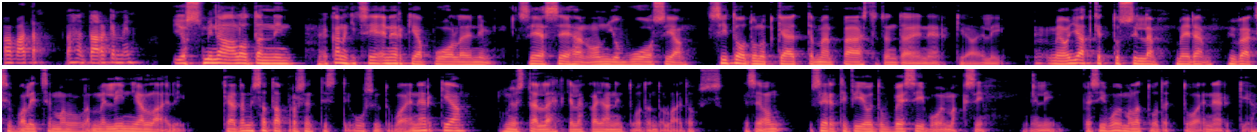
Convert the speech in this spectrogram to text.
avata vähän tarkemmin? Jos minä aloitan, niin ekanakin siihen energiapuoleen, niin CSC on jo vuosia sitoutunut käyttämään päästötöntä energiaa. Eli me on jatkettu sillä meidän hyväksi valitsemallamme linjalla, eli käytämme sataprosenttisesti uusiutuvaa energiaa myös tällä hetkellä Kajanin tuotantolaitoksessa. Ja se on sertifioitu vesivoimaksi, eli vesivoimalla tuotettua energiaa.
